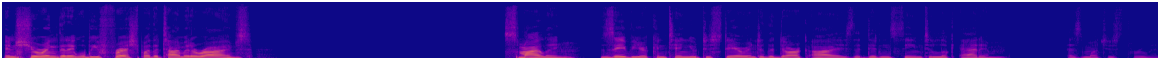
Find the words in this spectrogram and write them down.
ensuring that it will be fresh by the time it arrives. Smiling, Xavier continued to stare into the dark eyes that didn't seem to look at him as much as through him.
